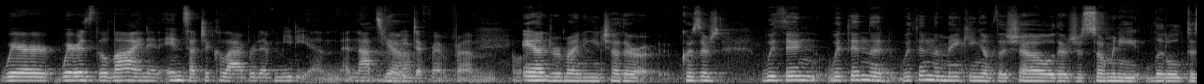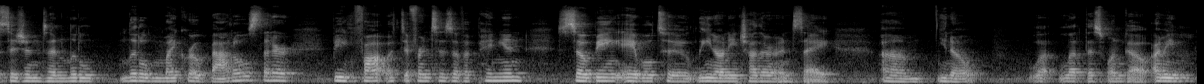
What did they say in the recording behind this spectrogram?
where where is the line in, in such a collaborative medium, and that's really yeah. different from and reminding each other because there's within within the within the making of the show there's just so many little decisions and little little micro battles that are being fought with differences of opinion. So being able to lean on each other and say um, you know let, let this one go. I mean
